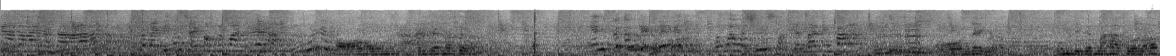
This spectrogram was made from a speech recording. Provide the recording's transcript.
เนอะไรนะคะทำไมพี่ต้องใช้คอมทั้งวันด้วยอะอ๋อผมเป็นเว็บมาเตอร์งั้นก็ต้องเก่งเลขกันว่างๆมาช่วยสอนกันบ้านได้ปะโอ้เลขเหรอครับ ผมติดเว็บมาห้าตัวแล้วครับ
